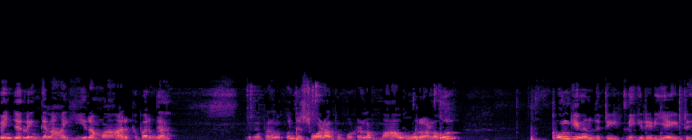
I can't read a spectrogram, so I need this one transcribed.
பெஞ்சதில் இங்கெல்லாம் ஈரமாக இருக்குது பாருங்க. இங்கே பாருங்க. கொஞ்சம் சோடாப்பு போட்டோன்னா மாவு ஒரு அளவு பொங்கி வந்துட்டு இட்லிக்கு ரெடி ஆகிட்டு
